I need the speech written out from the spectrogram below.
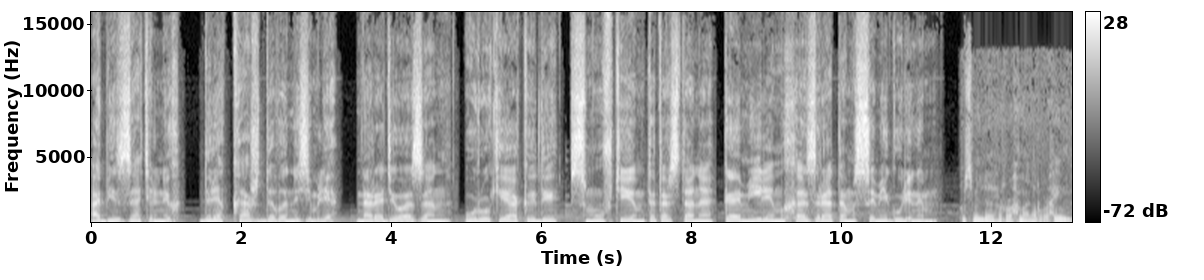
обязательных для каждого на земле. На радио Азан уроки Акыды с муфтием Татарстана Камилем Хазратом Самигулиным. بسم الله الرحمن الرحيم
